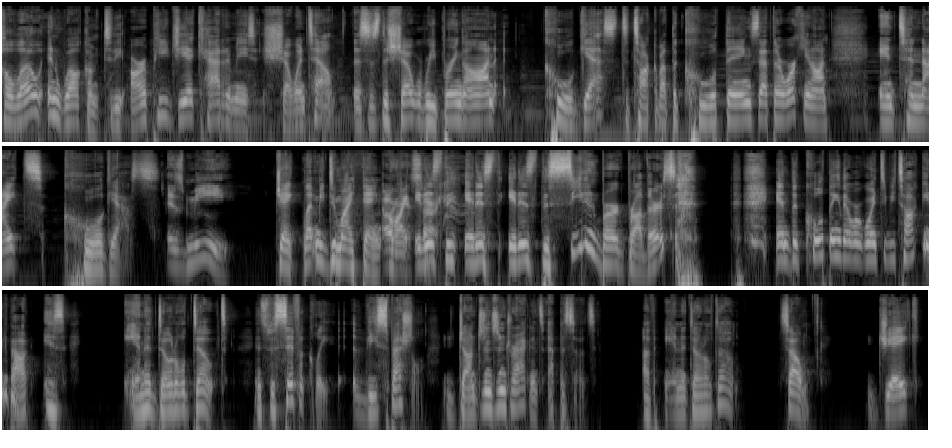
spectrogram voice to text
Hello and welcome to the RPG Academy's Show and Tell. This is the show where we bring on cool guests to talk about the cool things that they're working on. And tonight's cool guests is me. Jake, let me do my thing. Okay, All right, it is the it is it is the Siedenberg brothers. and the cool thing that we're going to be talking about is Anecdotal Dote, and specifically the special Dungeons and Dragons episodes of Anecdotal Dote. So, Jake,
